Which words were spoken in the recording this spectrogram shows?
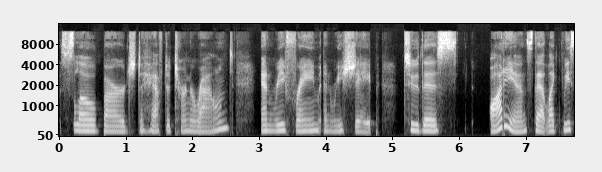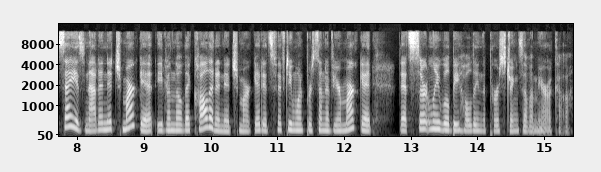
slow barge to have to turn around and reframe and reshape to this audience that, like we say, is not a niche market, even though they call it a niche market, it's 51% of your market that certainly will be holding the purse strings of America.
